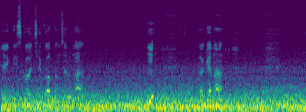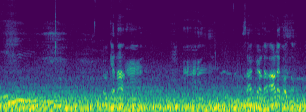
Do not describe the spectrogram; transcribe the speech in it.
కేక్ తీసుకువచ్చి కోద్దాం సరేనా? ఓకేనా? ఓకేనా? సాయంకాడ ఆడే కొద్దాం ఓకేనా అశోక్ అన్న ఏవు కొనుక్కున్నావా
